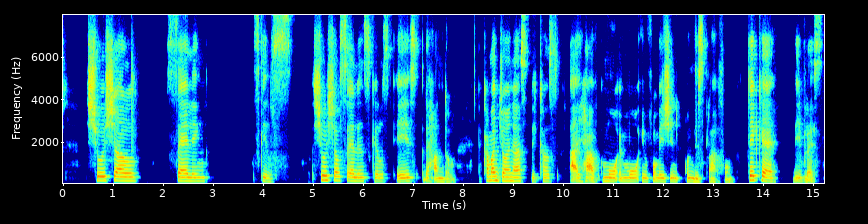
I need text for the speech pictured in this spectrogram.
social selling skills. Social selling skills is the handle come and join us because I have more and more information on this platform. Take care. Be blessed.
